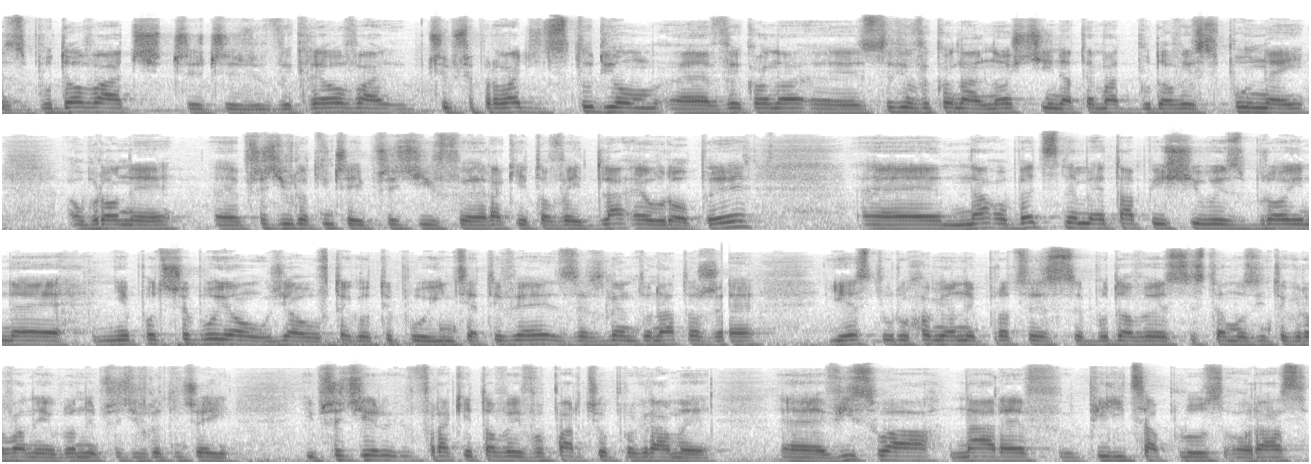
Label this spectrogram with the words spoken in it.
zbudować czy, czy wykreować, czy przeprowadzić studium, wykona, studium wykonalności na temat budowy wspólnej obrony przeciwlotniczej, przeciwrakietowej dla Europy. E, na obecnym etapie siły zbrojne nie potrzebują udziału w tego typu inicjatywie ze względu na to, że jest uruchomiony proces budowy systemu zintegrowanej obrony przeciwlotniczej i przeciwrakietowej w oparciu o programy e, Wisła, Narew, Pilica Plus oraz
